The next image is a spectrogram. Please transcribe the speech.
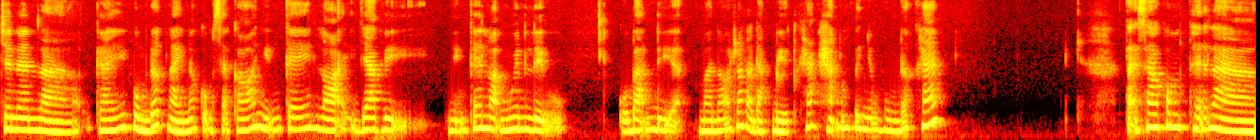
cho nên là cái vùng đất này nó cũng sẽ có những cái loại gia vị, những cái loại nguyên liệu của bản địa mà nó rất là đặc biệt khác hẳn với những vùng đất khác. Tại sao không thể là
